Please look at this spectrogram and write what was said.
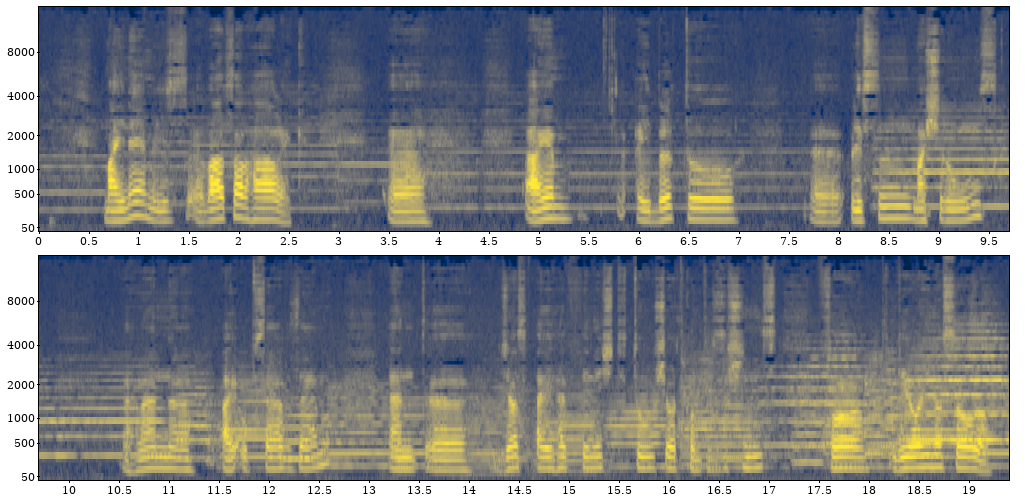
My name is uh, Václav Halek. Uh, I am able to uh, listen mushrooms when uh, I observe them, and uh, just I have finished two short compositions for violino solo.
